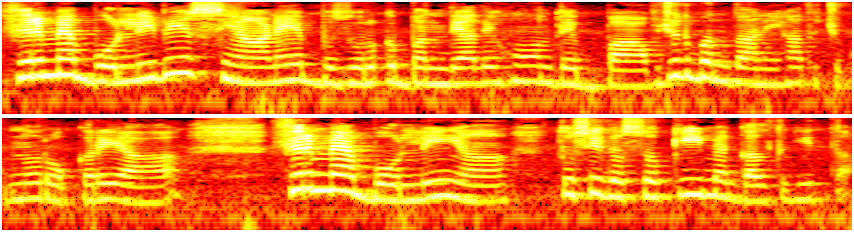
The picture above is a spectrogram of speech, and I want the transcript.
ਫਿਰ ਮੈਂ ਬੋਲੀ ਵੀ ਸਿਆਣੇ ਬਜ਼ੁਰਗ ਬੰਦਿਆਂ ਦੇ ਹੋਣ ਦੇ ਬਾਵਜੂਦ ਬੰਦਾ ਨਹੀਂ ਹੱਥ ਚੁੱਕਣੋਂ ਰੁਕ ਰਿਹਾ। ਫਿਰ ਮੈਂ ਬੋਲੀ ਆ, ਤੁਸੀਂ ਦੱਸੋ ਕੀ ਮੈਂ ਗਲਤ ਕੀਤਾ?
